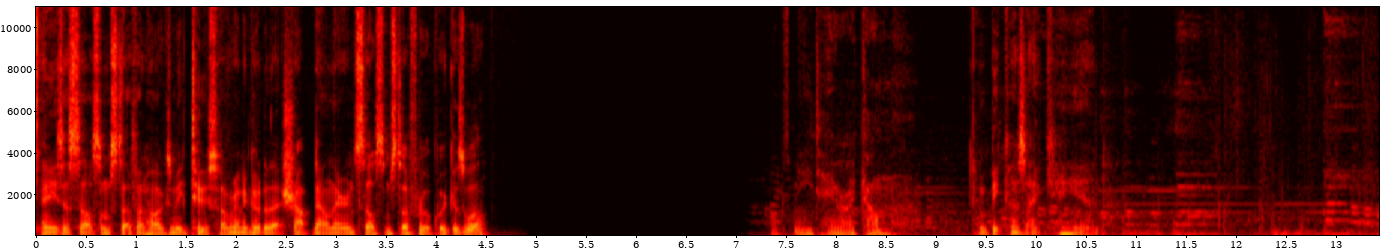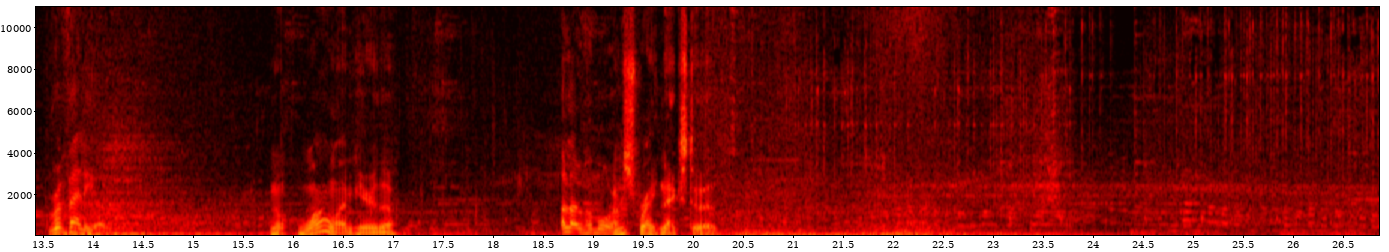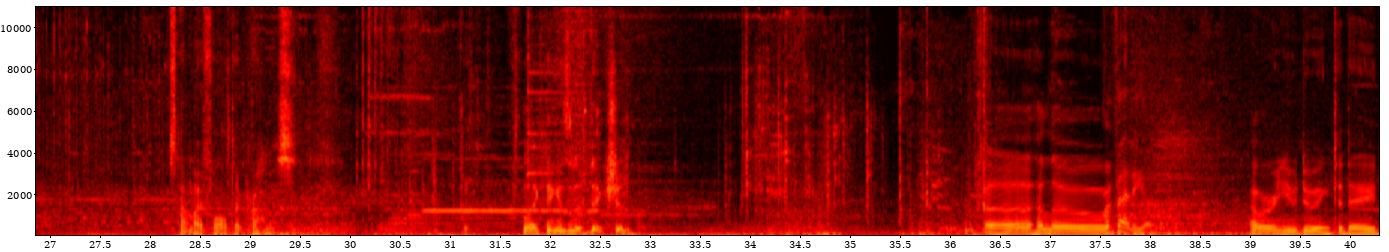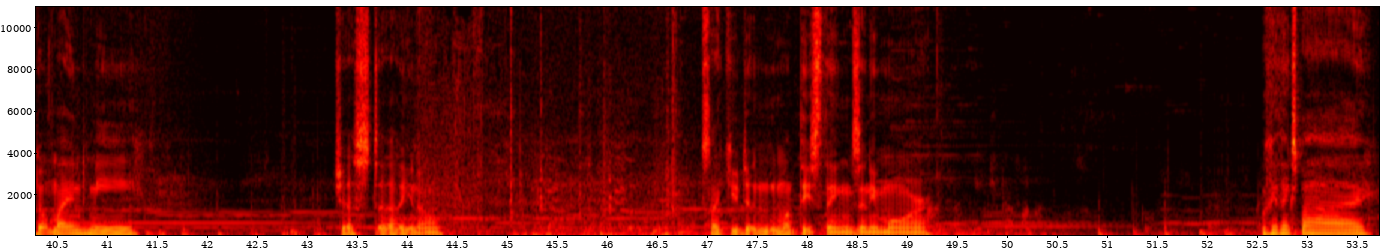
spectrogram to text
I need to sell some stuff in Hogsmeade too, so I'm gonna go to that shop down there and sell some stuff real quick as well. Hogsmeade, here I come. Because I can. Revelio. Know, while I'm here though, Alohomora. I'm just right next to it. It's not my fault, I promise. Collecting is an addiction. Uh, hello. Revelio. How are you doing today? Don't mind me. Just, uh, you know. Looks like you didn't want these things anymore. Okay, thanks, bye.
